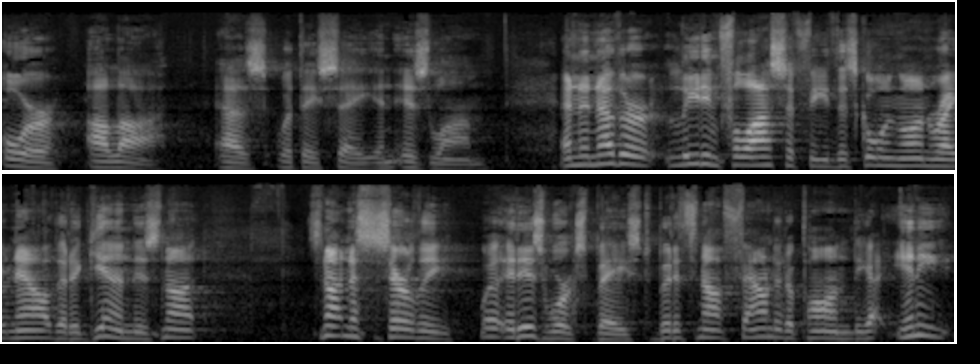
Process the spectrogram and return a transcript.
or Allah, as what they say in Islam. And another leading philosophy that's going on right now that again is not it's not necessarily well it is works based, but it's not founded upon the, any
